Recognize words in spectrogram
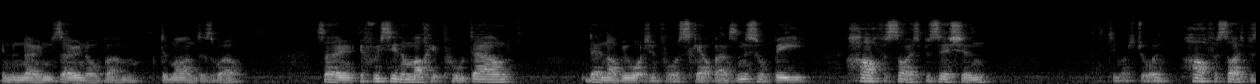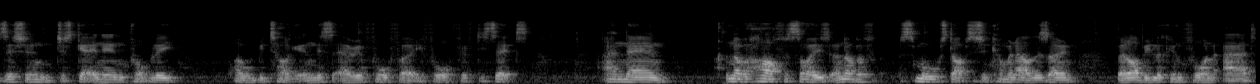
in the known zone of um, demand as well so if we see the market pull down then I'll be watching for a scalp bounce and this will be half a size position too much drawing half a size position just getting in probably I will be targeting this area 434, 56 and then another half a size another small start position coming out of the zone but I'll be looking for an add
